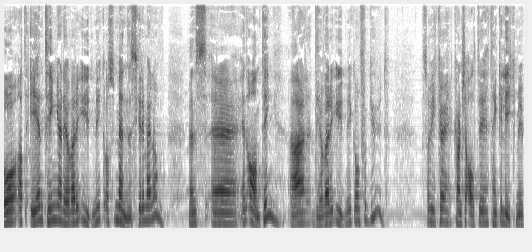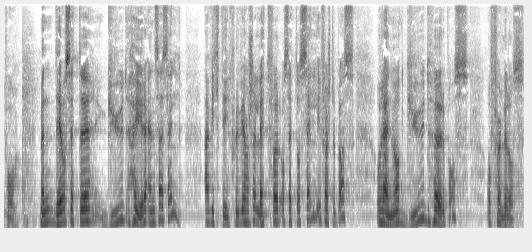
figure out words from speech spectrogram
Og at én ting er det å være ydmyk oss mennesker imellom. Mens eh, en annen ting er det å være ydmyk overfor Gud. Som vi kanskje alltid tenker like mye på. Men det å sette Gud høyere enn seg selv er viktig. Fordi vi har så lett for å sette oss selv i førsteplass og regne med at Gud hører på oss og følger oss.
